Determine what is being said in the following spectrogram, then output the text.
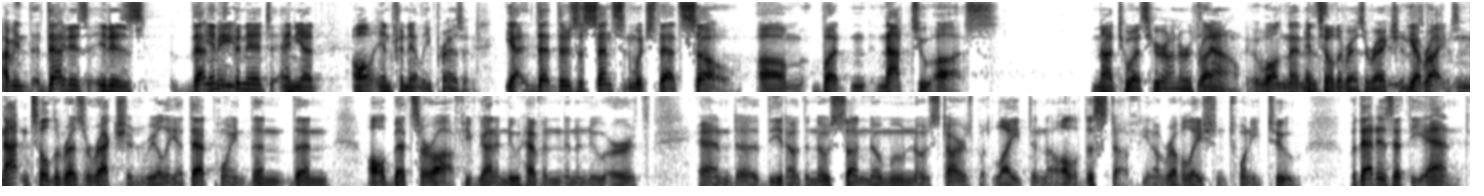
I mean, th- that it is it is that infinite and yet all infinitely present. Yeah, that there's a sense in which that's so, um, but n- not to us. Not to us here on earth Right. now. Well, until the resurrection. Yeah, right. Not until the resurrection, really. At that point, then then all bets are off. You've got a new heaven and a new earth, and uh, the, you know the no sun, no moon, no stars, but light, and all of this stuff. You know, Revelation twenty two. But that is at the end.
